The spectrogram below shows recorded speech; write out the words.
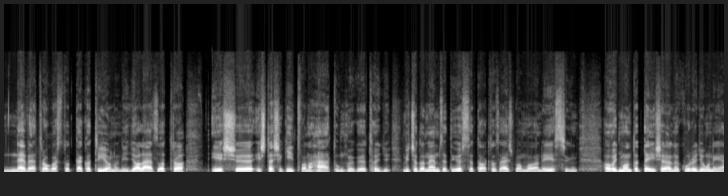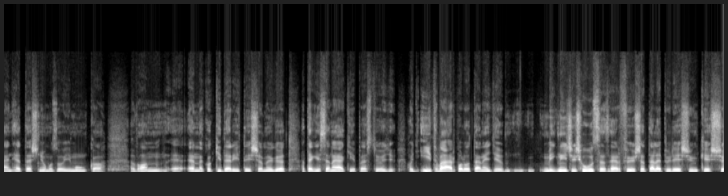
nevet ragasztották a trianoni gyalázatra, és, és tessék, itt van a hátunk mögött, hogy micsoda nemzeti összetartozásban van részünk. Ahogy mondta te is, elnök úr, hogy jó néhány hetes nyomozói munka van ennek a kiderítése mögött. Hát egészen elképesztő, hogy, hogy itt Várpalotán egy, még nincs is 20 ezer fős a településünk, és,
